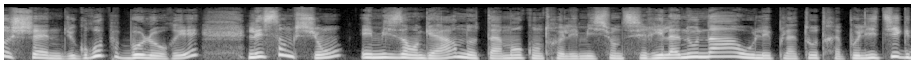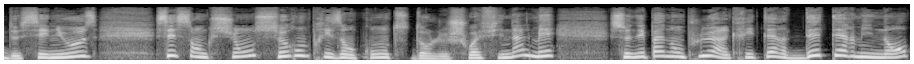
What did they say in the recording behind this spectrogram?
aux chaînes du groupe Bolloré, les sanctions et mises en garde, notamment contre l'émission de Cyril Hanouna ou les plateaux très politiques de CNews, ces sanctions seront prises en compte dans le choix final, mais ce n'est pas non plus un critère déterminant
